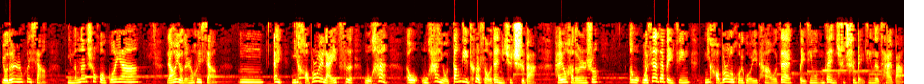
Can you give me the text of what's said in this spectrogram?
有的人会想，你能不能吃火锅呀？然后有的人会想，嗯，哎，你好不容易来一次武汉，呃，武汉有当地特色，我带你去吃吧。还有好多人说，呃，我我现在在北京，你好不容易回国一趟，我在北京，我们带你去吃北京的菜吧。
